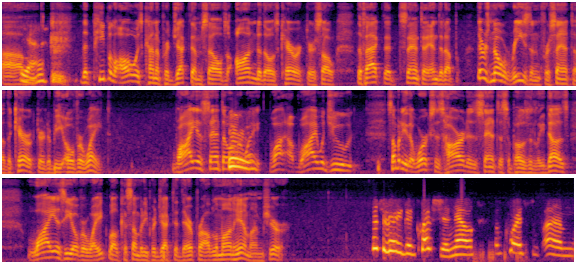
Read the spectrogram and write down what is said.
Um, yeah. that people always kind of project themselves onto those characters. So the fact that Santa ended up there's no reason for Santa the character to be overweight. Why is Santa Hmm. overweight? Why why would you somebody that works as hard as Santa supposedly does? Why is he overweight? Well, because somebody projected their problem on him. I'm sure. That's a very good question. Now, of course, um,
